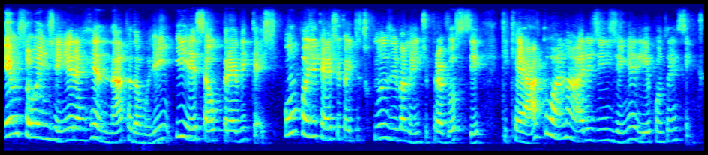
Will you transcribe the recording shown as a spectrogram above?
Eu sou a engenheira Renata Dalmolin e esse é o Prevcast, um podcast feito exclusivamente para você que quer atuar na área de engenharia contra incêndio.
